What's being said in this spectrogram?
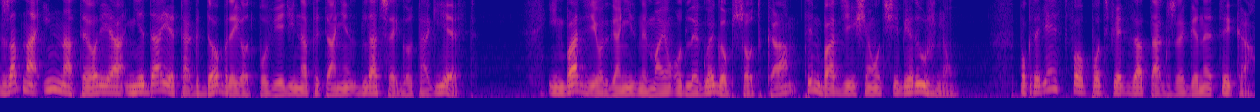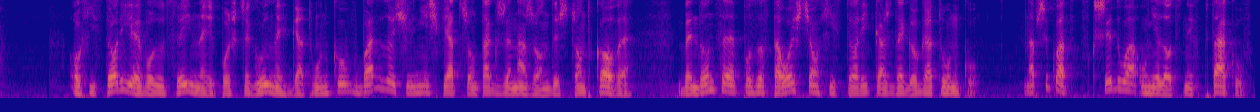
Żadna inna teoria nie daje tak dobrej odpowiedzi na pytanie, dlaczego tak jest. Im bardziej organizmy mają odległego przodka, tym bardziej się od siebie różnią. Pokrewieństwo potwierdza także genetyka. O historii ewolucyjnej poszczególnych gatunków bardzo silnie świadczą także narządy szczątkowe, będące pozostałością historii każdego gatunku. Na przykład skrzydła u nielotnych ptaków.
